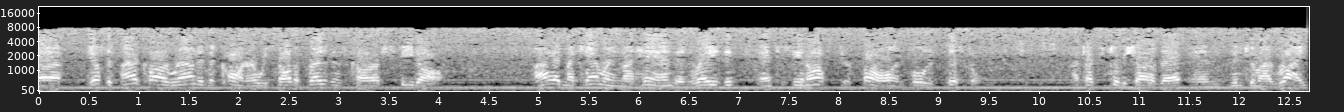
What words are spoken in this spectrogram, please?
Uh, just as our car rounded the corner, we saw the president's car speed off. I had my camera in my hand and raised it, and to see an officer fall and pull his pistol. I took, a shot of that, and then to my right,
